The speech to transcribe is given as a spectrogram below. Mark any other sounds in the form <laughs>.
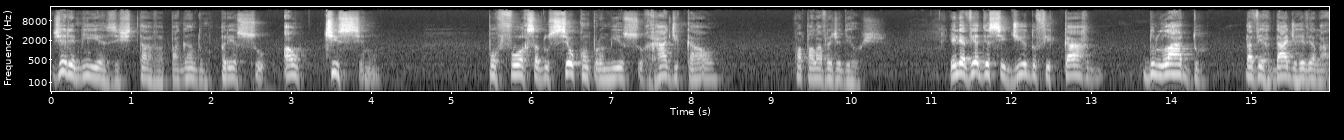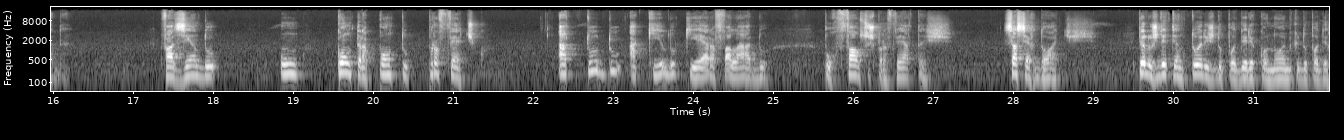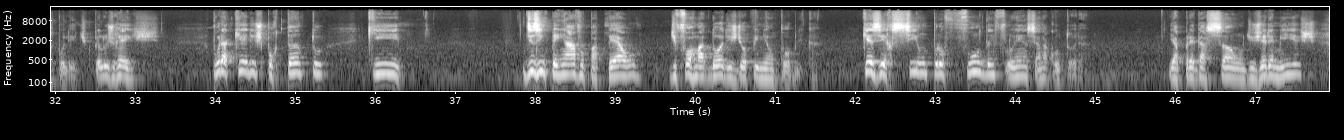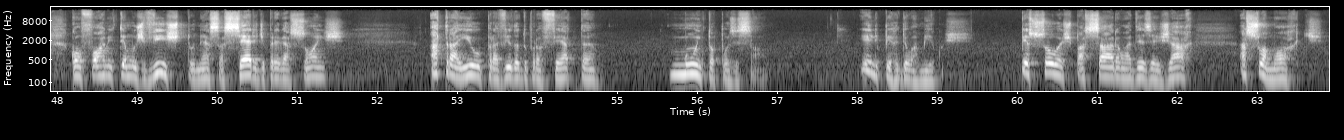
Jeremias estava pagando um preço altíssimo por força do seu compromisso radical com a palavra de Deus. Ele havia decidido ficar do lado da verdade revelada, fazendo um contraponto profético a tudo aquilo que era falado por falsos profetas, sacerdotes, pelos detentores do poder econômico e do poder político, pelos reis, por aqueles, portanto, que desempenhavam o papel de formadores de opinião pública, que exerciam profunda influência na cultura. E a pregação de Jeremias, conforme temos visto nessa série de pregações, atraiu para a vida do profeta muita oposição. Ele perdeu amigos pessoas passaram a desejar a sua morte.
